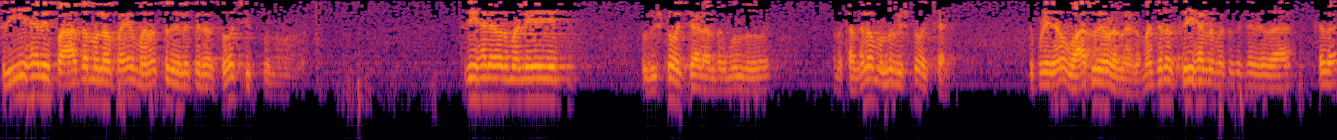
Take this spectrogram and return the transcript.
శ్రీహరి పాదములపై మనస్సు నిలిపినతో చిక్కును. శ్రీహరి ఎవరు మళ్ళీ? విష్ణు వచ్చాడు అంతకు ముందు. కథలో ముందు విష్ణు వచ్చాడు. ఇప్పుడు ఈయన వాసుదేవుడు అన్నాడు. మధ్యలో శ్రీహరిని పెట్టుకుంటాడు కదా కదా?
